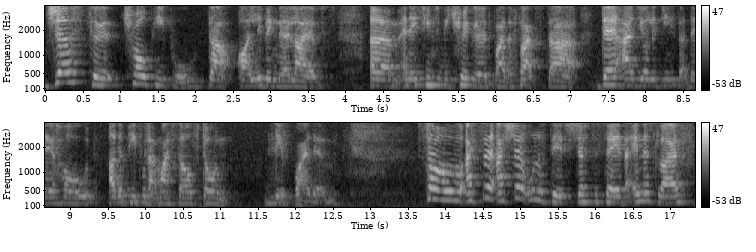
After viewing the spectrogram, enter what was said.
just to troll people that are living their lives um, and they seem to be triggered by the fact that their ideologies that they hold other people like myself don't live by them. So I said I share all of this just to say that in this life,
